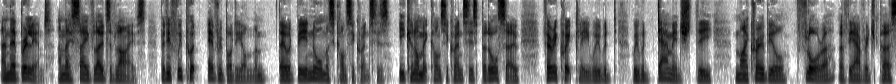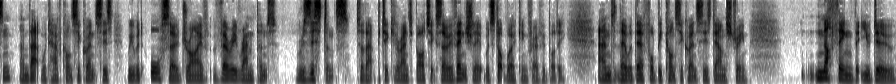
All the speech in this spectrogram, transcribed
And they're brilliant and they save loads of lives. But if we put everybody on them, there would be enormous consequences, economic consequences, but also very quickly we would we would damage the microbial flora of the average person, and that would have consequences. We would also drive very rampant resistance to that particular antibiotic, so eventually it would stop working for everybody, and there would therefore be consequences downstream. Nothing that you do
